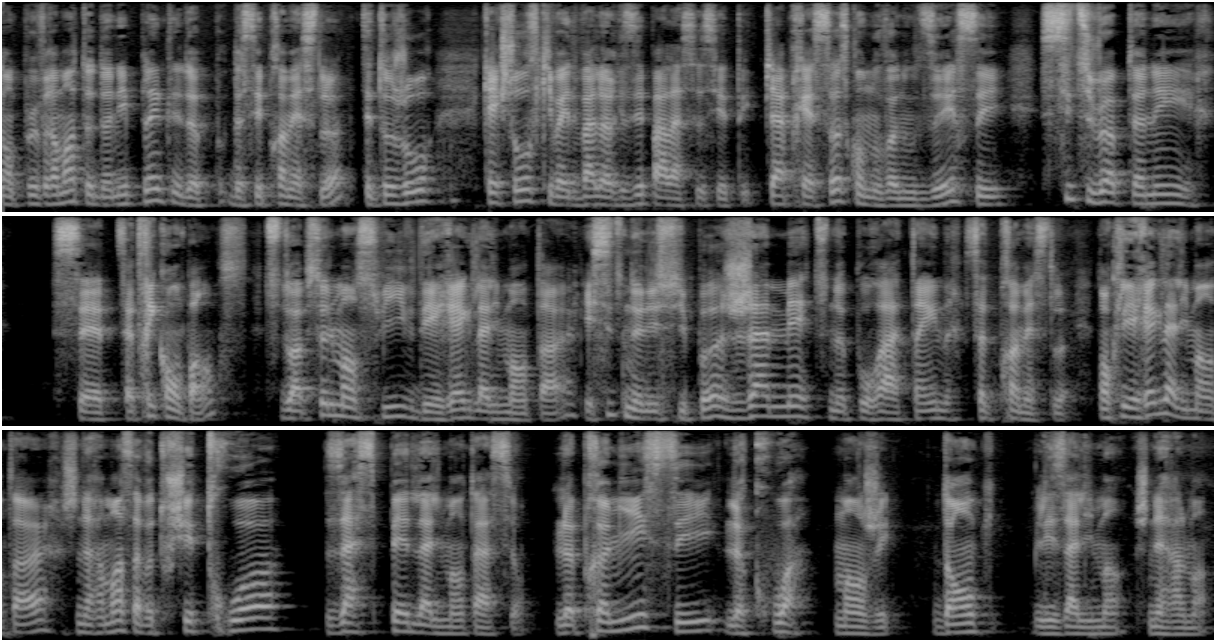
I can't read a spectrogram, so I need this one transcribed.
On peut vraiment te donner plein de, de ces promesses-là. C'est toujours quelque chose qui va être valorisé par la société. Puis après ça, ce qu'on va nous dire, c'est si tu veux obtenir cette, cette récompense, tu dois absolument suivre des règles alimentaires. Et si tu ne les suis pas, jamais tu ne pourras atteindre cette promesse-là. Donc, les règles alimentaires, généralement, ça va toucher trois aspects de l'alimentation. Le premier, c'est le quoi manger. Donc, les aliments, généralement.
